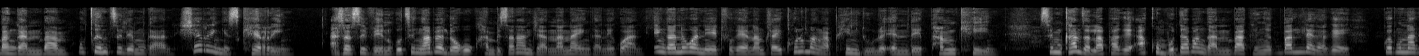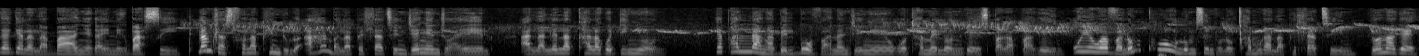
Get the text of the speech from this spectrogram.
bangani bami, ucinisile mngani. Sharing is caring. Asasiveni ukuthi ngabe lokho kuhambisana kanjani nana inganekwane. Inganekwane yethu ke namhla ikhuluma ngaphindulo and the pumpkin. Simkhanza lapha ke akhumbula abangani bakhe ngekubaluleka ke kwekunakekela labanye kanye nekubasida. Namhla sithola phindulo ahamba lapha ehlathini njengenjwayelo, alalela kukhala kwetinyoni. Kepha lilanga belibovana njenge-watermelon ke esibhakabhakeni uye weva lomkhulu umsindo lochamuka lapha ehlathini. Lona-ke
